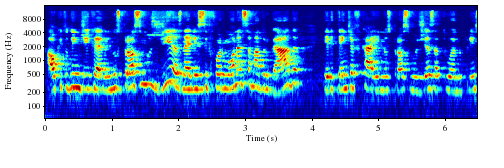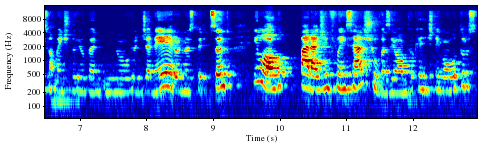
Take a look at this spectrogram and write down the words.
ao que tudo indica, é, nos próximos dias, né, ele se formou nessa madrugada, ele tende a ficar aí nos próximos dias atuando principalmente no Rio, no Rio de Janeiro, no Espírito Santo, e logo parar de influenciar as chuvas. E óbvio que a gente tem outros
